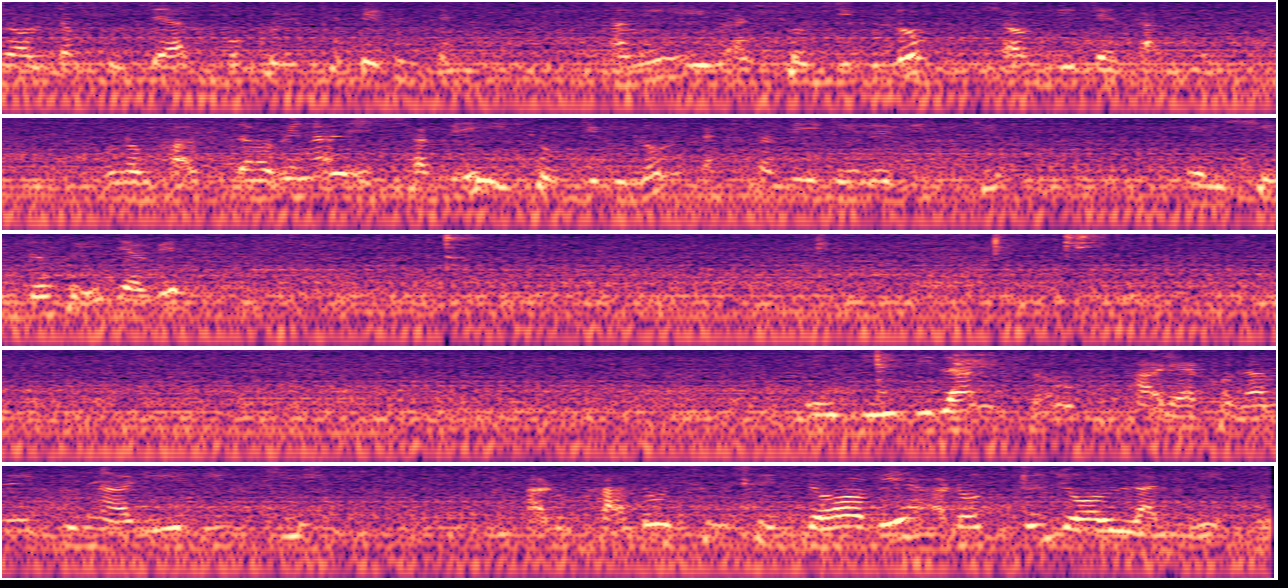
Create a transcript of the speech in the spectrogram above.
জলটা ফুটতে আরম্ভ করেছে, দেখেছেন? আমি এবার সবজিগুলো সব দিতে থাকব। কোনো ভাজতে হবে না, এর সাথেই সবজিগুলো একসাথেই ঢেলে দিচ্ছি। এই সিদ্ধ হয়ে যাবে। এই দিয়ে দিলাম সব। আর এখন আমি একটু নাড়িয়ে দিচ্ছি। আর ভালো সুসিদ্ধ হবে, আর একটু জল লাগিয়েছে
